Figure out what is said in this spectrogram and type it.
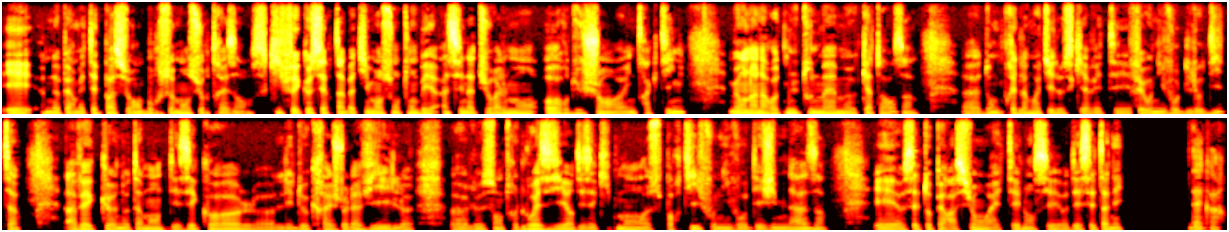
et ne permettait pas ce remboursement sur 13 ans. Ce qui fait que certains bâtiments sont tombés assez naturellement hors du champ euh, Intracting, mais on en a retenu tout de même 14, euh, donc près de la moitié de ce qui avait été fait au niveau de l'audit, avec euh, notamment des écoles, les deux crèches de la ville, le centre de loisirs, des équipements sportifs au niveau des gymnases. Et cette opération a été lancée dès cette année. D'accord.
